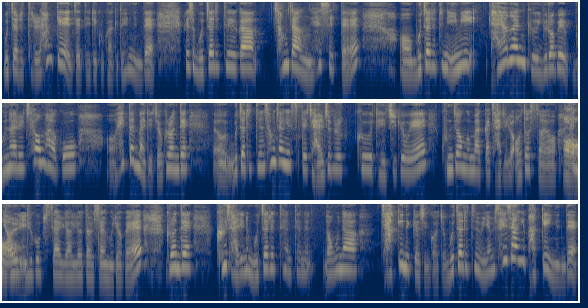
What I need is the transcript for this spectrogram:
모차르트를 함께 이제 데리고 가기도 했는데 그래서 모차르트가 성장했을 때 어, 모차르트는 이미 다양한 그 유럽의 문화를 체험하고 어, 했단 말이죠. 그런데 어, 모차르트는 성장했을 때 잘즈부르크 대주교의 궁정음악가 자리를 얻었어요. 어. 한 17살, 18살 무렵에. 그런데 그 자리는 모차르트한테는 너무나 작게 느껴진 거죠. 모차르트는 왜냐하면 세상이 밖에 있는데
